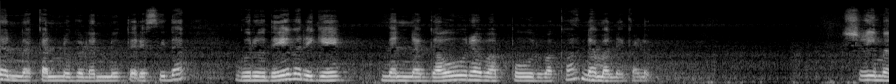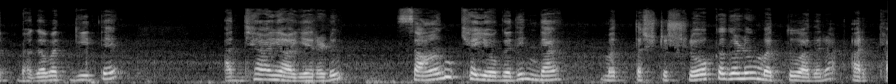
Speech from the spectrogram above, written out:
ನನ್ನ ಕಣ್ಣುಗಳನ್ನು ತೆರೆಸಿದ ಗುರುದೇವರಿಗೆ ನನ್ನ ಗೌರವಪೂರ್ವಕ ನಮನೆಗಳು ಶ್ರೀಮದ್ ಭಗವದ್ಗೀತೆ ಅಧ್ಯಾಯ ಎರಡು. ಸಾಂಖ್ಯಯೋಗದಿಂದ ಮತ್ತಷ್ಟು ಶ್ಲೋಕಗಳು ಮತ್ತು ಅದರ ಅರ್ಥ.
